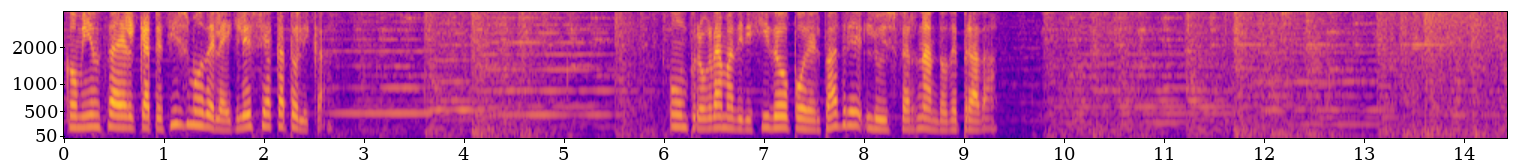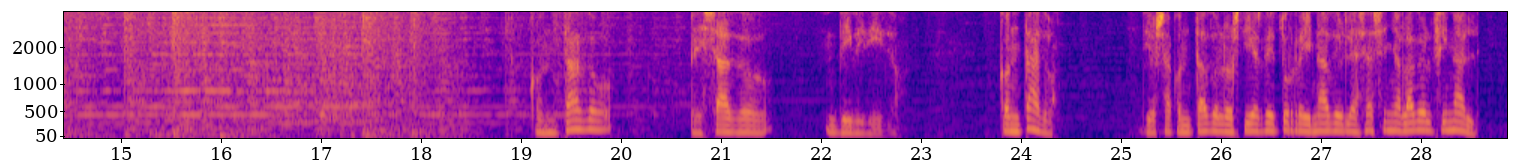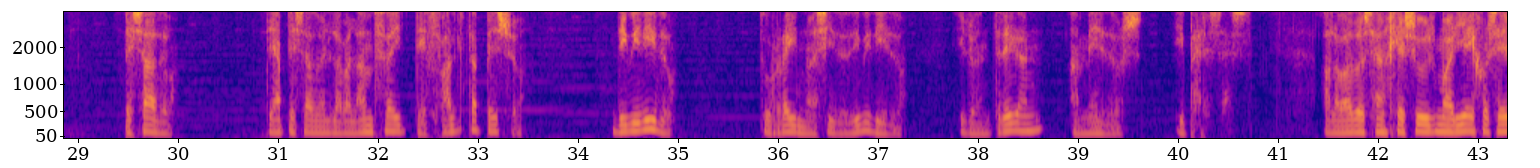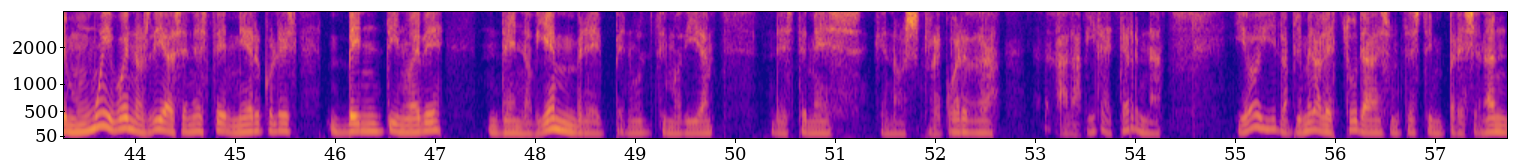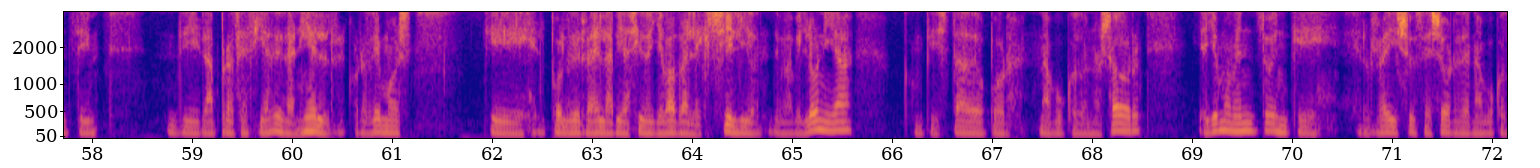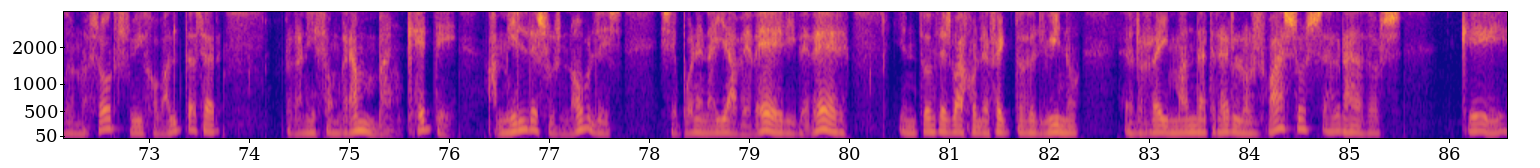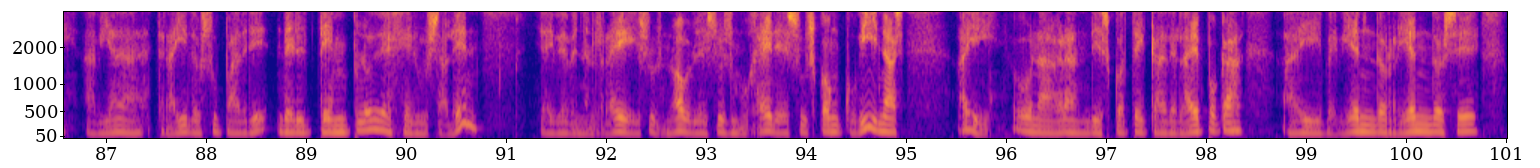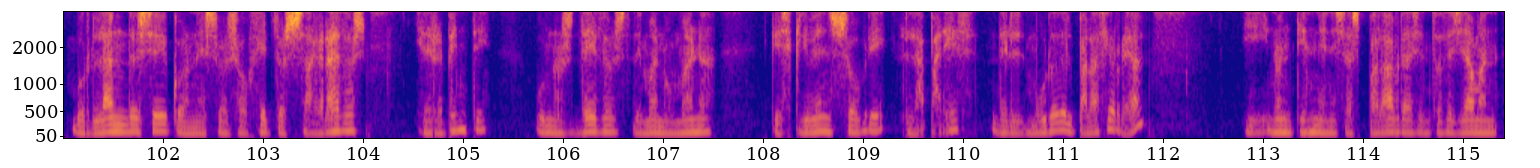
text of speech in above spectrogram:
Comienza el Catecismo de la Iglesia Católica. Un programa dirigido por el Padre Luis Fernando de Prada. Contado, pesado, dividido. Contado. Dios ha contado los días de tu reinado y les ha señalado el final pesado. Te ha pesado en la balanza y te falta peso. Dividido. Tu reino ha sido dividido y lo entregan a medos y persas. Alabado San Jesús, María y José, muy buenos días en este miércoles 29 de noviembre, penúltimo día de este mes que nos recuerda a la vida eterna. Y hoy la primera lectura es un texto impresionante de la profecía de Daniel. Recordemos que el pueblo de Israel había sido llevado al exilio de Babilonia, conquistado por Nabucodonosor, y hay un momento en que el rey sucesor de Nabucodonosor, su hijo Baltasar, organiza un gran banquete a mil de sus nobles, y se ponen ahí a beber y beber, y entonces bajo el efecto del vino, el rey manda traer los vasos sagrados que había traído su padre del templo de Jerusalén. Y ahí beben el rey, sus nobles, sus mujeres, sus concubinas. Ahí, una gran discoteca de la época, ahí bebiendo, riéndose, burlándose con esos objetos sagrados. Y de repente, unos dedos de mano humana que escriben sobre la pared del muro del Palacio Real. Y no entienden esas palabras, entonces llaman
